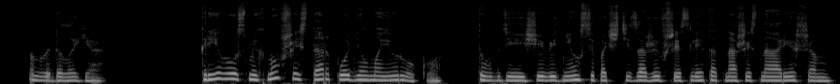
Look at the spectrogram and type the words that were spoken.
— выдала я. Криво усмехнувшись, Тар поднял мою руку, ту, где еще виднелся почти заживший след от нашей с Наарешем.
